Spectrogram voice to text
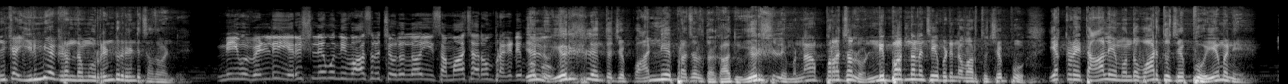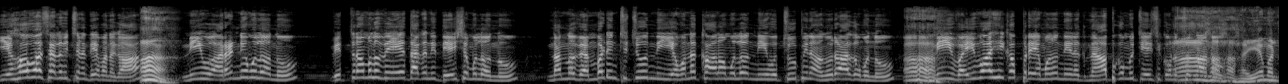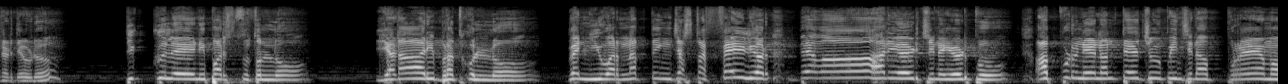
ఇంకా ఇర్మియా గ్రంథము రెండు రెండు చదవండి. నీవు వెళ్ళి ఎరుషులేము నివాసుల చెవులలో ఈ సమాచారం ఎల్లు ప్రకటింపు ఎరుషులేంతో చెప్పు. అన్నే ప్రజలతో కాదు ఎరుషులేము నా ప్రజలు నిబంధన చేయబడిన వారితో చెప్పు. ఎక్కడైతే ఆలయం ఉందో వారితో చెప్పు. ఏమని? యెహోవా సెలవిచ్చినదేమనగా. నీవు అరణ్యములోను విత్రములు వేయదగని దేశములోను నన్ను వెంబడించుచు నీ యవన కాలములో నీవు చూపిన అనురాగమును. నీ వైవాహిక ప్రేమను నేను జ్ఞాపకము చేసి కొనుచున్నాను. ఆహాహా, ఏమంటాడు దేవుడు? దిక్కులేని పరిస్థితుల్లో ఎడారి బ్రతుకుల్లో when you are nothing just a failure దేవా అని ఏడ్చిన ఏడుపు అప్పుడు నేనంటే చూపించిన ప్రేమ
